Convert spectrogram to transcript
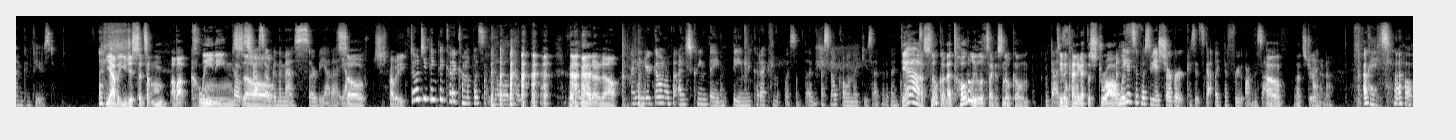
I'm confused. Yeah, but you just said something about cleaning, Don't so stress over the mess, Servietta. Yeah. so she's probably. Don't you think they could have come up with something a little? I don't know. I mean, you're going with the ice cream theme. Theme. You could have come up with something. A snow cone, like you said, would have been. Cool. Yeah, a snow cone. That totally looks like a snow cone. It does. It's even kind of got the straw I with. think it's supposed to be a sherbet because it's got like the fruit on the side. Oh, that's true. I don't know. Okay, so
